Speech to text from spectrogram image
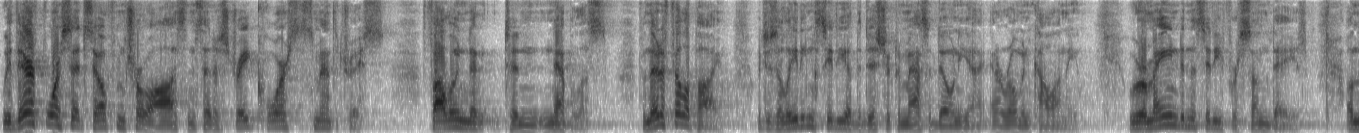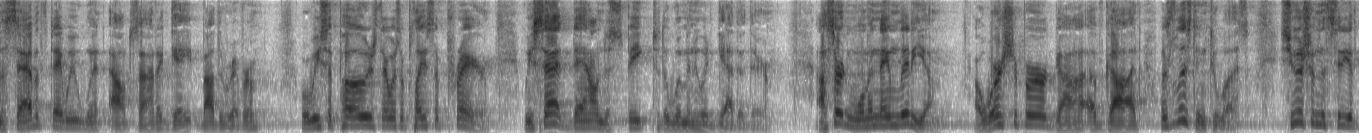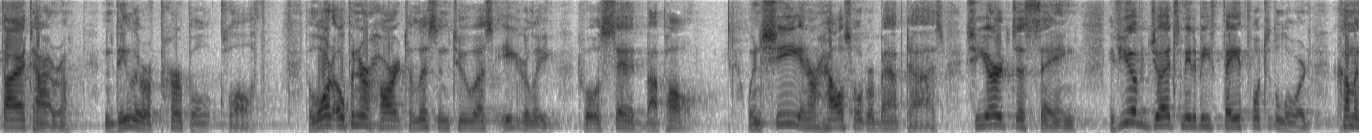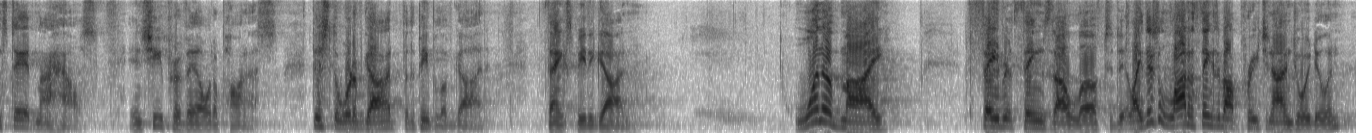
We therefore set sail from Troas and set a straight course to Samothrace, following to Neapolis. From there to Philippi, which is a leading city of the district of Macedonia and a Roman colony. We remained in the city for some days. On the Sabbath day, we went outside a gate by the river, where we supposed there was a place of prayer. We sat down to speak to the women who had gathered there. A certain woman named Lydia, a worshiper of God, was listening to us. She was from the city of Thyatira, and a dealer of purple cloth. The Lord opened her heart to listen to us eagerly to what was said by Paul. When she and her household were baptized, she urged us, saying, If you have judged me to be faithful to the Lord, come and stay at my house. And she prevailed upon us. This is the word of God for the people of God. Thanks be to God. One of my favorite things that I love to do. Like, there's a lot of things about preaching I enjoy doing.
